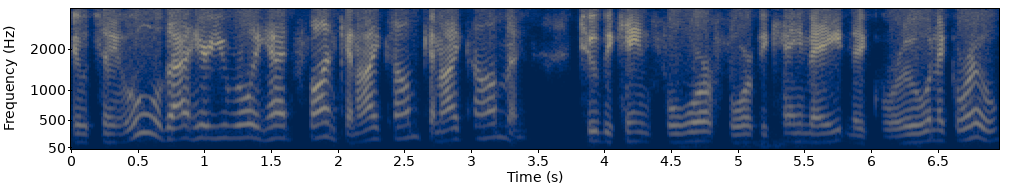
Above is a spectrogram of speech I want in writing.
they would say, "Oh, that here you really had fun. Can I come? Can I come?" And two became four, four became eight, and it grew and it grew.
